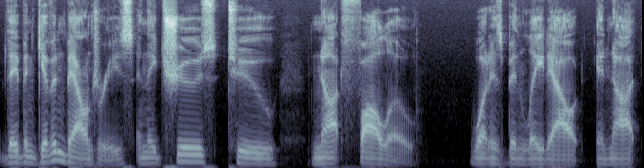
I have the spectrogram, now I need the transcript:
they've been given boundaries and they choose to not follow what has been laid out and not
